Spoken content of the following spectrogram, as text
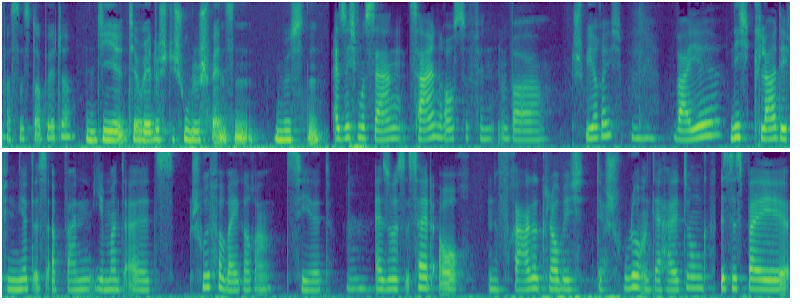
fast das Doppelte, die theoretisch die Schule schwänzen müssten. Also ich muss sagen, Zahlen rauszufinden war schwierig, weil nicht klar definiert ist, ab wann jemand als Schulverweigerer zählt. Also es ist halt auch eine Frage, glaube ich, der Schule und der Haltung. Ist es bei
